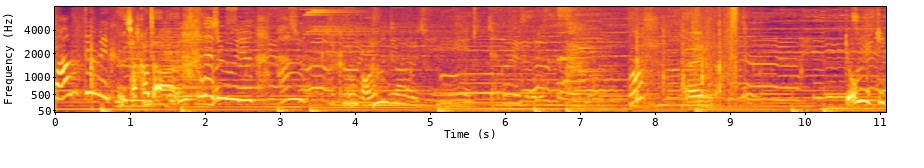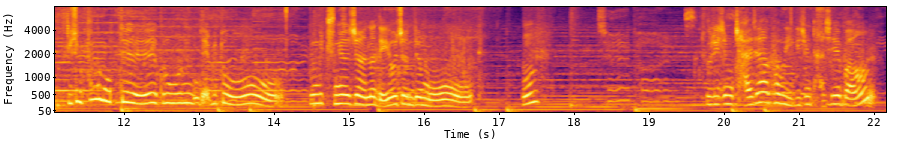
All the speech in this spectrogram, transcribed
마음 때문에 그거 착하다. 그냥 사다 주고 그냥 아유 그건 멀면 되는 거지. 짜증내서 그랬어. 어? 아이, 아니 니좀 풀면 어때? 그런 거는 내비둬. 그런 게 중요하지 않아? 내 여잔데 뭐. 응? 둘이 좀 잘 생각하고 얘기 좀 다시 해봐. 응?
